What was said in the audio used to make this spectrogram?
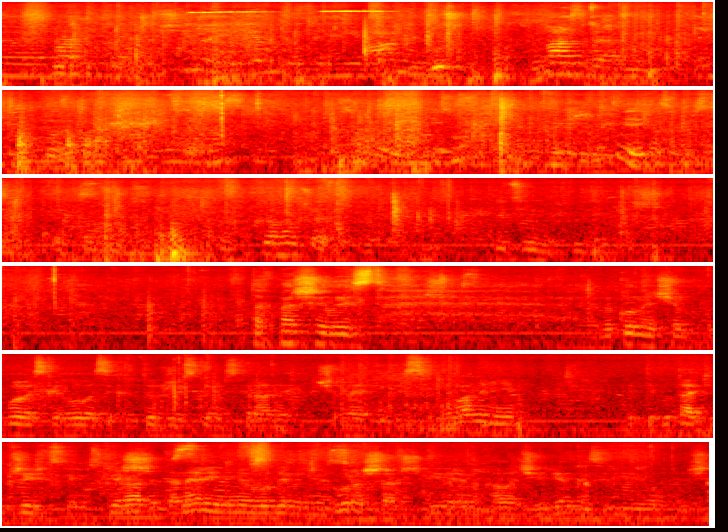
е, партії «Батьківщина» Євгенко Сергій Іванович. Вас Перший лист виконуючим обов'язки голови секретаря Жильської міської ради Чернець Кристині Іванівні від депутатів Жильської міської ради Данелі Ніни Володимирівни Гураша Ігоря Михайловича Євгенка Сергія Івановича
